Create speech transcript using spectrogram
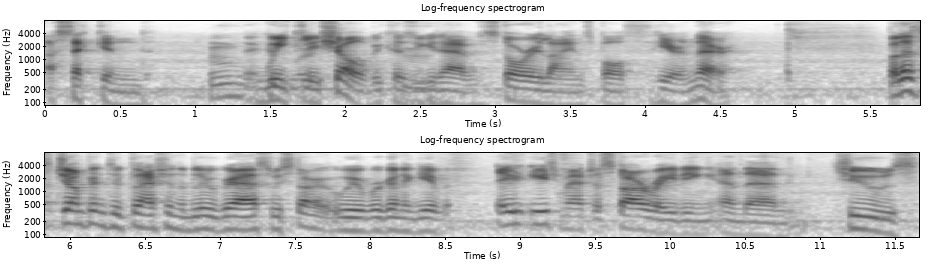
a, a second Hmm, weekly work. show because you could have storylines both here and there. But let's jump into Clash in the Bluegrass. We start. We, we're going to give e- each match a star rating and then choose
